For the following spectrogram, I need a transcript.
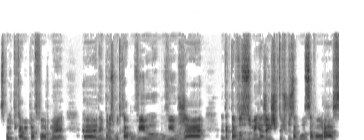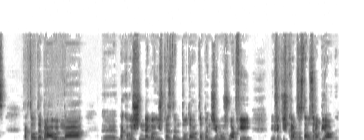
z politykami Platformy. No i Borys Budka mówił, mówił że tak dawno zrozumienia, że jeśli ktoś już zagłosował raz, tak to odebrałem na, na kogoś innego niż prezydent Duda, no to będzie mu już łatwiej, już jakiś krok został zrobiony.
